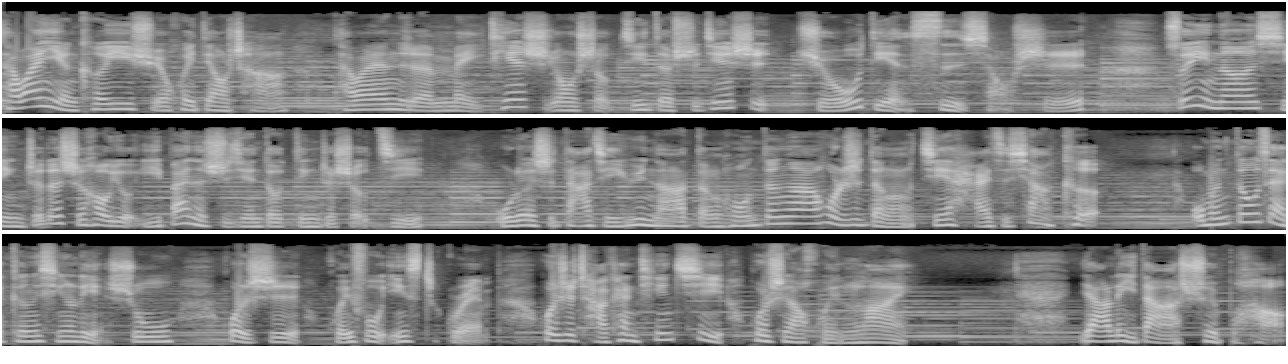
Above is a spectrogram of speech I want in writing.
台湾眼科医学会调查，台湾人每天使用手机的时间是九点四小时，所以呢，醒着的时候有一半的时间都盯着手机。无论是搭捷运啊、等红灯啊，或者是等接孩子下课，我们都在更新脸书，或者是回复 Instagram，或者是查看天气，或者是要回 Line。压力大、睡不好，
